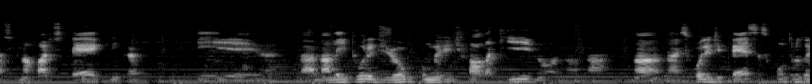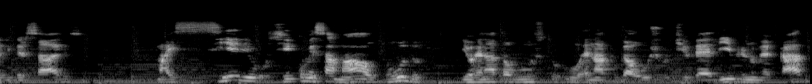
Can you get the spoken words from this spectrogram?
acho que na parte técnica e na, na, leitura de jogo, como a gente fala aqui, no, na, na, escolha de peças contra os adversários. Mas se ele se começar mal tudo e o Renato Augusto, o Renato Gaúcho estiver livre no mercado,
